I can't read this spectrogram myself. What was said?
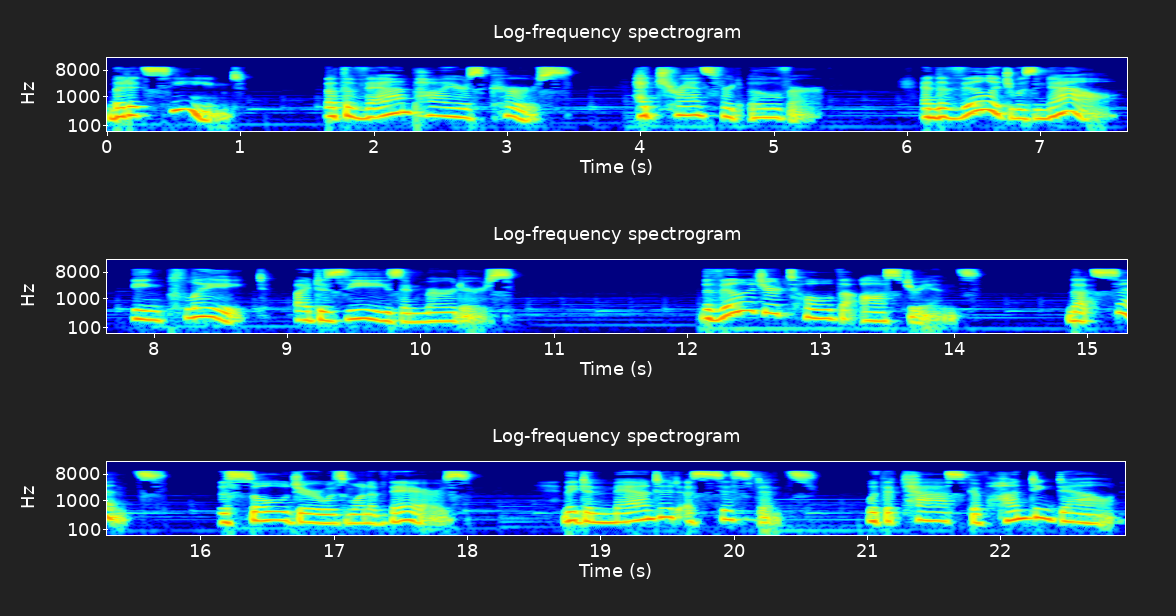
But it seemed that the vampire's curse had transferred over, and the village was now being plagued by disease and murders. The villager told the Austrians that since the soldier was one of theirs, they demanded assistance with the task of hunting down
